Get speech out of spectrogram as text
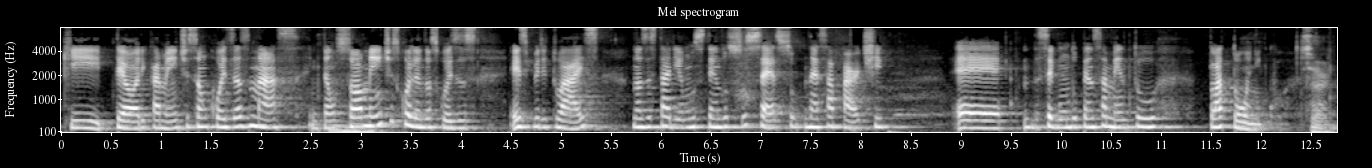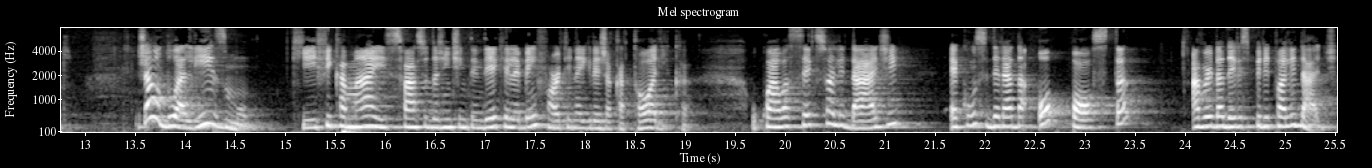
que teoricamente são coisas más. Então, uhum. somente escolhendo as coisas espirituais, nós estaríamos tendo sucesso nessa parte, é, segundo o pensamento platônico. Certo. Já o dualismo, que fica mais fácil da gente entender, que ele é bem forte na Igreja Católica, o qual a sexualidade é considerada oposta à verdadeira espiritualidade.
